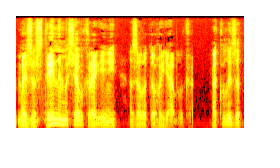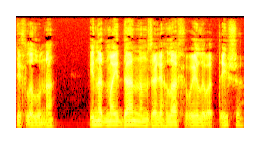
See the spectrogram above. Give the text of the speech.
Ми зустрінемося в країні Золотого Яблука. А коли затихла луна, і над майданом залягла хвилева тиша,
